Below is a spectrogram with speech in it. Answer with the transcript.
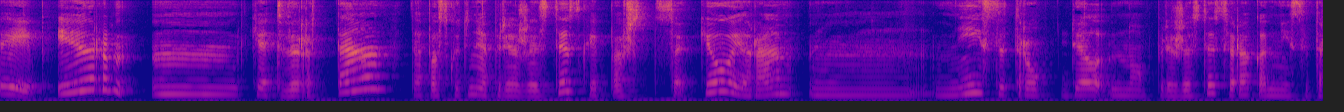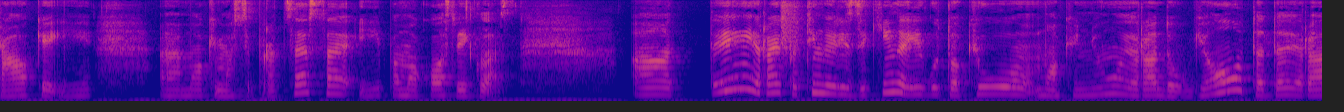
Taip, ir mm, ketvirta, ta paskutinė priežastis, kaip aš sakiau, yra mm, neįsitraukti, dėl, nu, priežastis yra, kad neįsitraukia į a, mokymosi procesą, į pamokos veiklas. A, tai yra ypatingai rizikinga, jeigu tokių mokinių yra daugiau, tada yra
